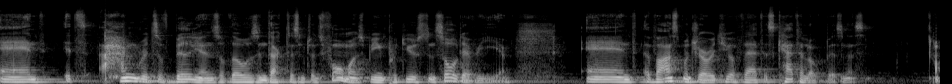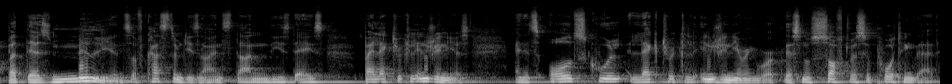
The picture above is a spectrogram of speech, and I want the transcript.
And it's hundreds of billions of those inductors and transformers being produced and sold every year. And a vast majority of that is catalog business. But there's millions of custom designs done these days by electrical engineers and it's old school electrical engineering work. There's no software supporting that.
